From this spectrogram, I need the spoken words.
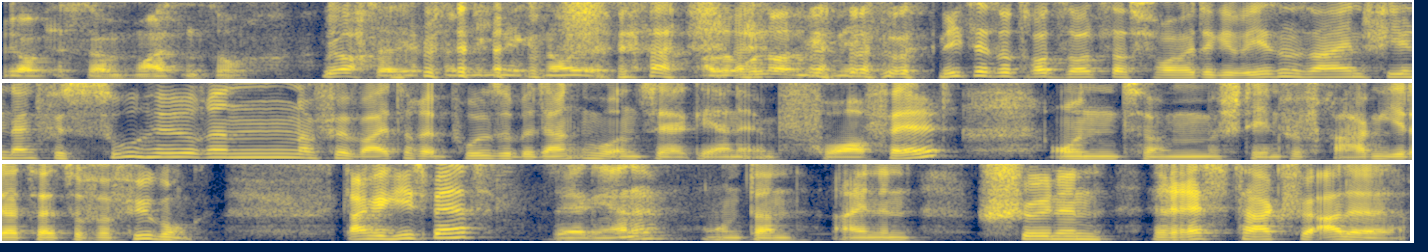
Ja, ist ja meistens so. Ja. Ist ja jetzt für mich nichts Neues. Also wundert mich nicht. Nichtsdestotrotz soll es das für heute gewesen sein. Vielen Dank fürs Zuhören. Für weitere Impulse bedanken wir uns sehr gerne im Vorfeld und ähm, stehen für Fragen jederzeit zur Verfügung. Danke, Giesbert. Sehr gerne. Und dann einen schönen Resttag für alle.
